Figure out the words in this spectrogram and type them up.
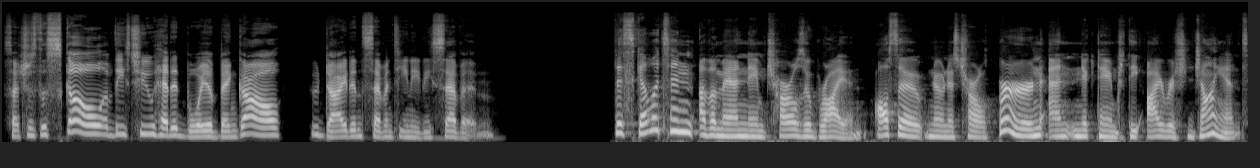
such as the skull of the two headed boy of Bengal who died in 1787. The skeleton of a man named Charles O'Brien, also known as Charles Byrne and nicknamed the Irish Giant,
